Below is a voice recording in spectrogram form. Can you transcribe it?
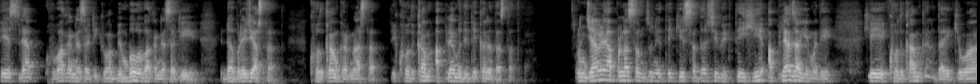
ते स्लॅब उभा करण्यासाठी किंवा बिंब उभा करण्यासाठी डबरे जे असतात खोदकाम करणं असतात ते खोदकाम आपल्यामध्ये ते करत असतात. ज्यावेळी आपल्याला समजून येते की सदरची व्यक्ती ही आपल्या जागेमध्ये हे खोदकाम करत आहे किंवा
